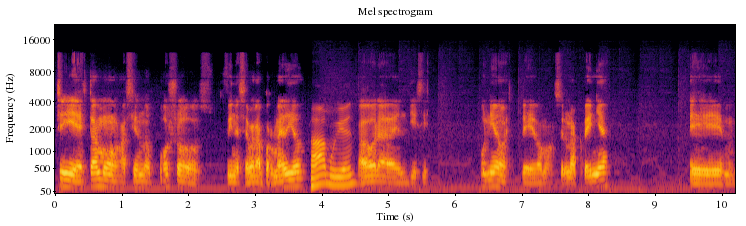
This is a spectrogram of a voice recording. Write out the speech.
Sí, estamos haciendo pollos fin de semana por medio. Ah, muy bien. Ahora el 16 de junio este, vamos a hacer una peña. Eh,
